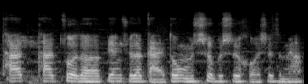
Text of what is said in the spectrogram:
他他做的编曲的改动适不适合是怎么样，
